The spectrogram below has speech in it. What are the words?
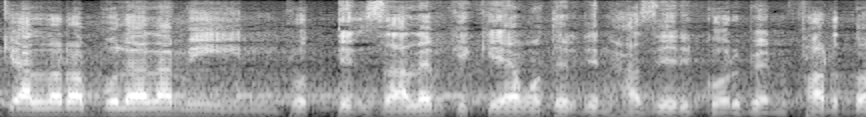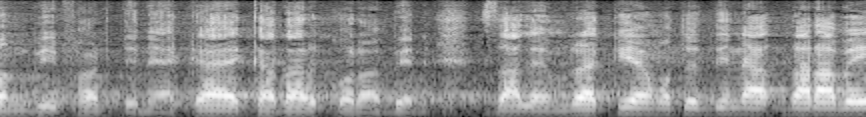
কি আল্লাহ রাব্বুল আলামিন প্রত্যেক জালেমকে কেয়ামতের দিন হাজির করবেন। ফারদন বি ফারদিন একা একা দাঁড় করাবেন। জালেমরা কিয়ামতের দিন দাঁড়াবে।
